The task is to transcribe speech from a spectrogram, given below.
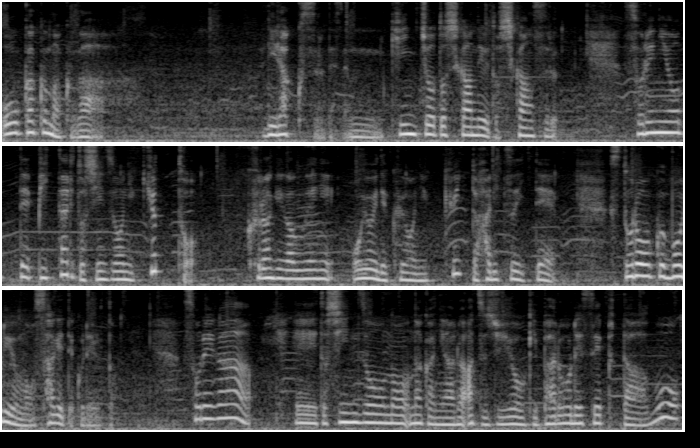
横隔膜がリラックスするですね、うん、緊張と弛緩でいうと弛緩する。それによってぴったりと心臓にキュッとクラゲが上に泳いでいくようにキュッと張り付いてストロークボリュームを下げてくれると。それが、えーと、心臓の中にある圧受容器パロレセプターを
